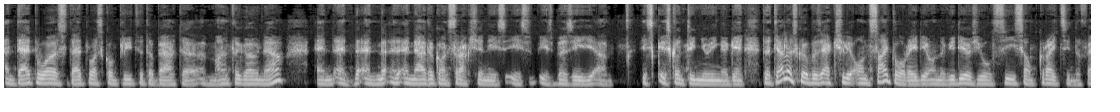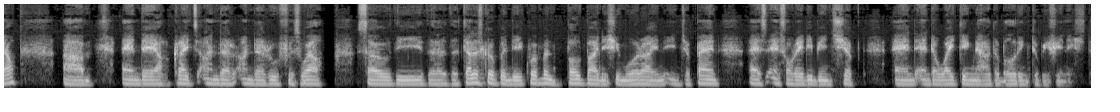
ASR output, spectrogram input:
And that was that was completed about a, a month ago now. And and and and now the construction is is is busy um, is is continuing again. The telescope is actually on site already. On the videos you'll see some crates in the veld um, and there are crates under under roof as well. So the, the, the telescope and the equipment built by Nishimura in, in Japan has, has already been shipped and, and awaiting now the building to be finished.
